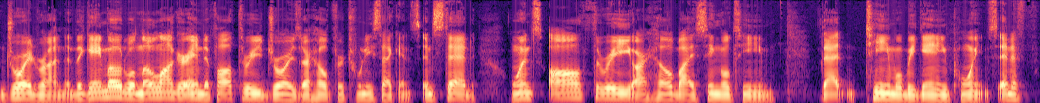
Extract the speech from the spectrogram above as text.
Droid Run. The game mode will no longer end if all three droids are held for 20 seconds. Instead, once all three are held by a single team, that team will be gaining points. And if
